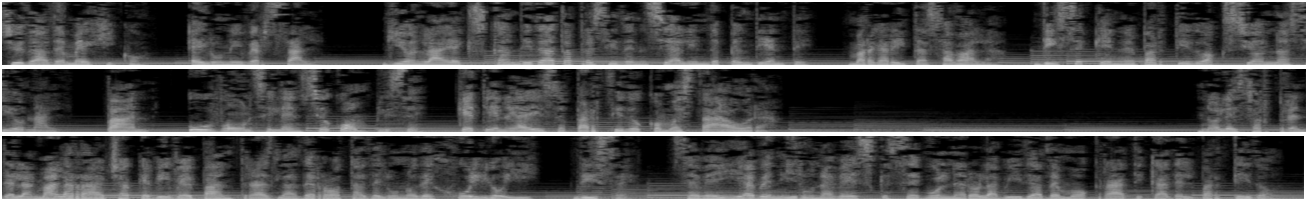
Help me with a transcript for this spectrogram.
Ciudad de México, El Universal. Guión la ex candidata presidencial independiente, Margarita Zavala, dice que en el Partido Acción Nacional, PAN, hubo un silencio cómplice, que tiene a ese partido como está ahora. No le sorprende la mala racha que vive PAN tras la derrota del 1 de julio y, dice, se veía venir una vez que se vulneró la vida democrática del partido.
